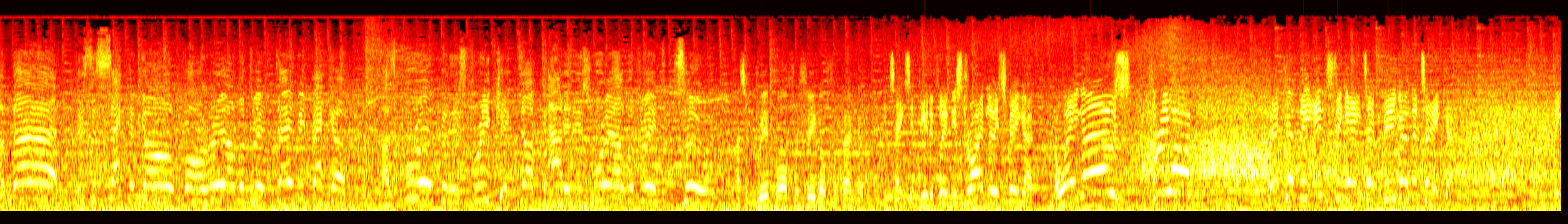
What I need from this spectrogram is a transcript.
And there is the second goal for Real Madrid. David Beckham has broken his free kick duck, and it is Real Madrid 2. That's a great ball for Figo from Beckham. He takes it beautifully in his stride, Luis Figo. Away he goes! 3 1! Beckham the instigator, Figo the taker the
